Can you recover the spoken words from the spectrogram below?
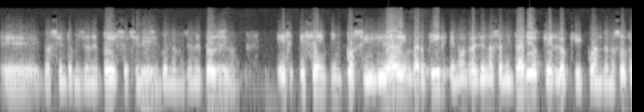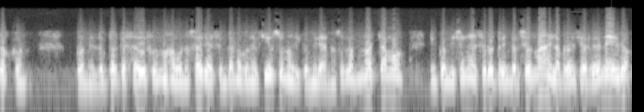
eh, 200 millones de pesos, 150 millones de pesos. Es esa imposibilidad de invertir en un relleno sanitario, que es lo que cuando nosotros con con el doctor Casadé fuimos a Buenos Aires a sentarnos con el GIRSO, nos dijo, mira, nosotros no estamos en condiciones de hacer otra inversión más en la provincia de Río Negro,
